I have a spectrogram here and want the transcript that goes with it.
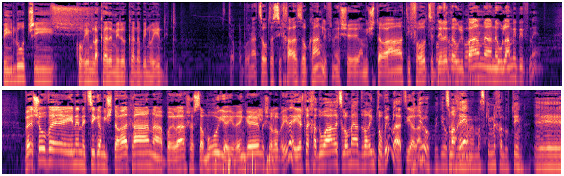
פעילות שהיא, קוראים לה קנבי- קנבינואידית. טוב, בואו נעצור את השיחה הזו כאן, לפני שהמשטרה תפרוץ את דלת. האולפן הנעולה מבפנים. ושוב, אה, הנה נציג המשטרה כאן, הבלש הסמוי, יאיר אנגל, שלום. הנה, יש לכדור הארץ לא מעט דברים טובים להציע לנו. בדיוק, בדיוק. צמחים. אני מסכים לחלוטין. אה,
